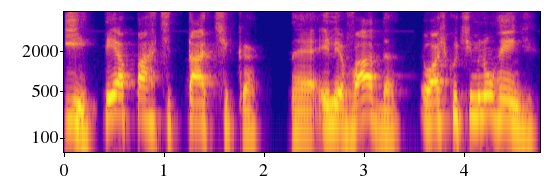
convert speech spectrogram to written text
e ter a parte tática né, elevada, eu acho que o time não rende.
